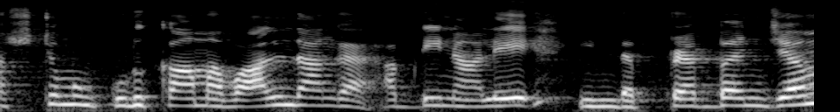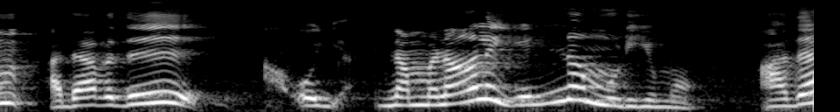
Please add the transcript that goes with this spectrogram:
கஷ்டமும் கொடுக்காம வாழ்ந்தாங்க அப்படின்னாலே இந்த பிரபஞ்சம் அதாவது நம்மளால் என்ன முடியுமோ அதை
